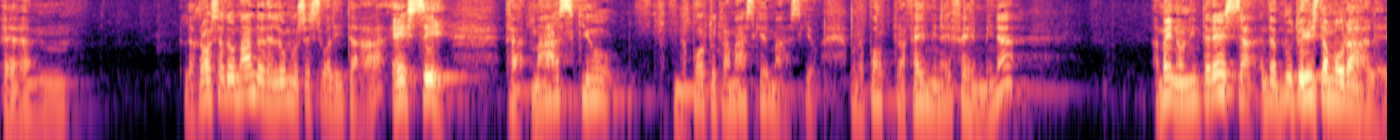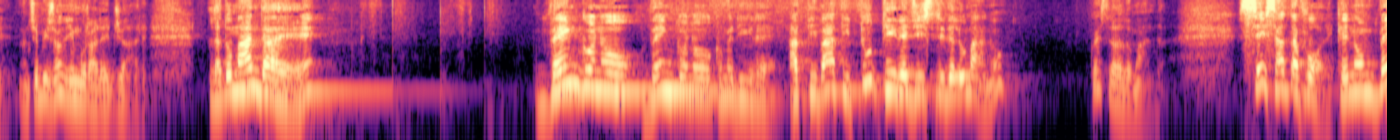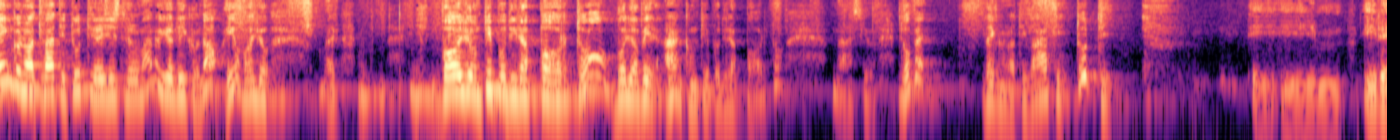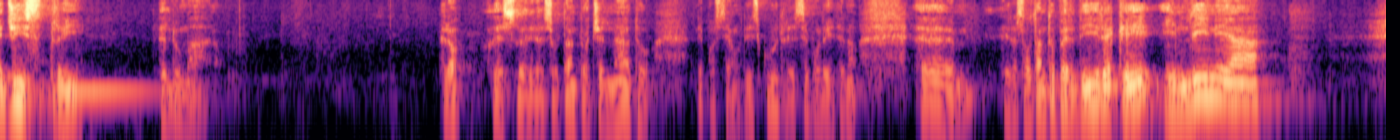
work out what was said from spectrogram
Um, la grossa domanda dell'omosessualità è se tra maschio, un rapporto tra maschio e maschio, un rapporto tra femmina e femmina, a me non interessa dal punto di vista morale, non c'è bisogno di moraleggiare. La domanda è Vengono, vengono, come dire, attivati tutti i registri dell'umano? Questa è la domanda. Se salta fuori che non vengono attivati tutti i registri dell'umano, io dico no, io voglio, voglio un tipo di rapporto, voglio avere anche un tipo di rapporto maschio, dove vengono attivati tutti i, i, i registri dell'umano. Però adesso è soltanto accennato ne possiamo discutere se volete, no? eh, era soltanto per dire che in linea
